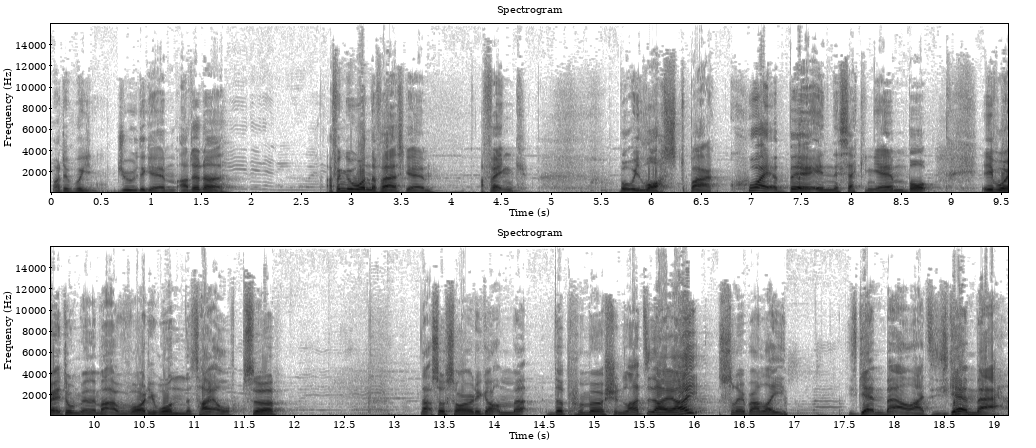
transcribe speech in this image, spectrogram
Or did we drew the game? I don't know. I think we won the first game. I think. But we lost by quite a bit in the second game. But either way, it doesn't really matter. We've already won the title. So that's us already gotten the promotion, lads. Aye, aye. Sonny Bradley. He's getting better, lads. He's getting better.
